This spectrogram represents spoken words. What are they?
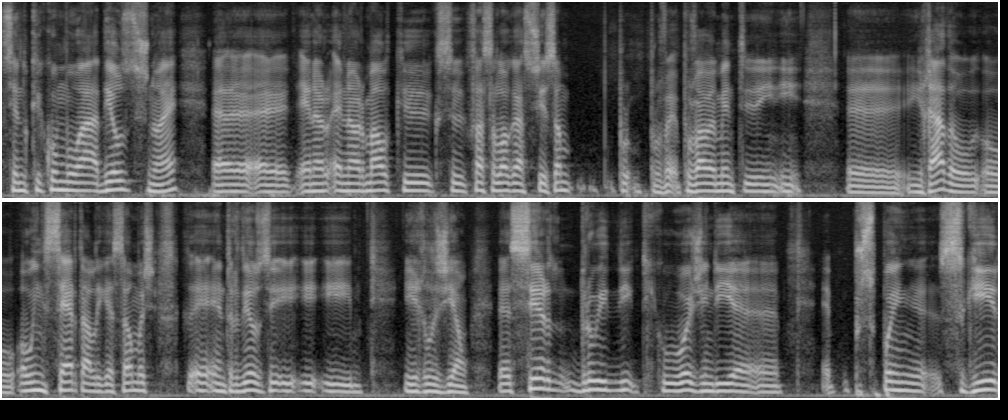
Sendo que, como há deuses, não é? Uh, é, é, normal que, que, se faça logo a associação, provavelmente. errada ou, ou, ou, incerta a ligação, mas entre Deus e, e, e religião. Eh, ser druídico hoje em dia eh, eh, pressupõe seguir,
